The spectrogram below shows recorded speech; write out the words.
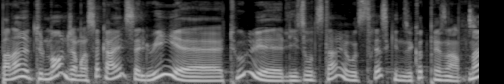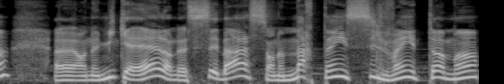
pendant de tout le monde, j'aimerais ça quand même saluer tous les, auditeurs et auditrices qui nous écoutent présentement. on a Michael, on a Sébastien, on a Martin, Sylvain, Thomas,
